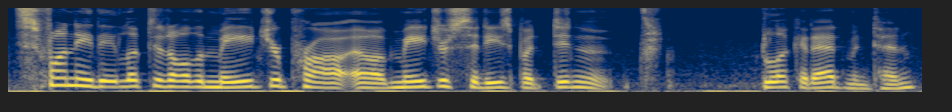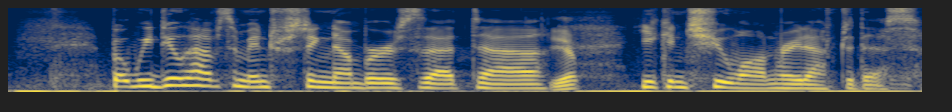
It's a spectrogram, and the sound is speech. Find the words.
It's funny they looked at all the major pro- uh, major cities, but didn't look at Edmonton. But we do have some interesting numbers that uh, Yep. you can chew on right after this.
